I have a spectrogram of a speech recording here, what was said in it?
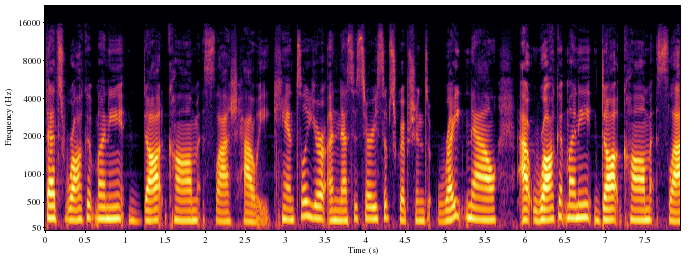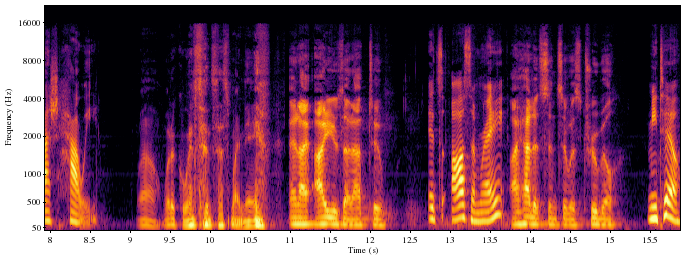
That's rocketmoney.com slash Howie. Cancel your unnecessary subscriptions right now at rocketmoney.com slash Howie. Wow, what a coincidence. That's my name. And I, I use that app too. It's awesome, right? I had it since it was Truebill. Me too.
